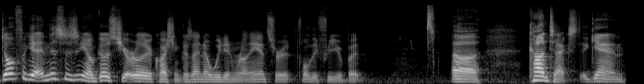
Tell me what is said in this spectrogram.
don't forget. And this is you know goes to your earlier question because I know we didn't really answer it fully for you, but uh, context again.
